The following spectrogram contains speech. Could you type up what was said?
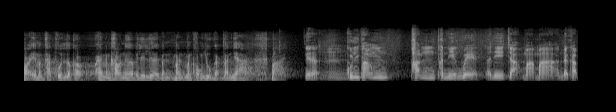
ปล่อยให้มันขาดทุน แล้วก็ให้มันเข้าเนื้อไปเรื่อยๆมันมันมันคงอยู่แบบนั้นยากปลายเนี่ยนะคุณพังพันธ์พเนียงเวทอันนี้จากมาม่านะครับ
